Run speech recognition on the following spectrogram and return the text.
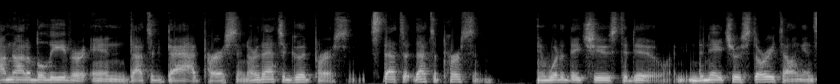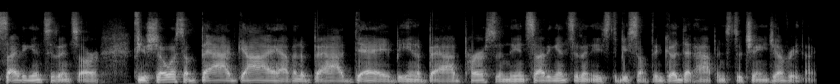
i'm not a believer in that's a bad person or that's a good person. It's, that's a that's a person and what did they choose to do? I mean, the nature of storytelling, inciting incidents are if you show us a bad guy having a bad day, being a bad person, the inciting incident needs to be something good that happens to change everything,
